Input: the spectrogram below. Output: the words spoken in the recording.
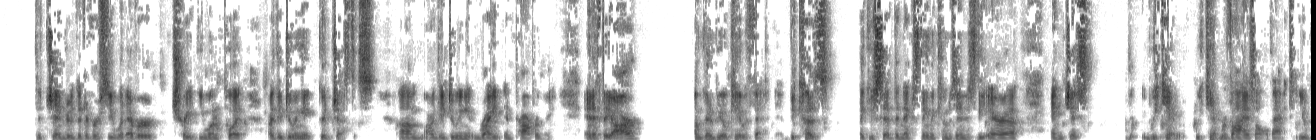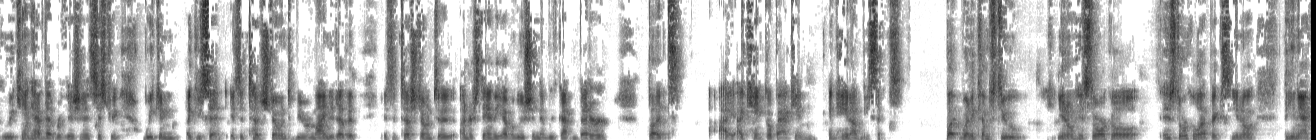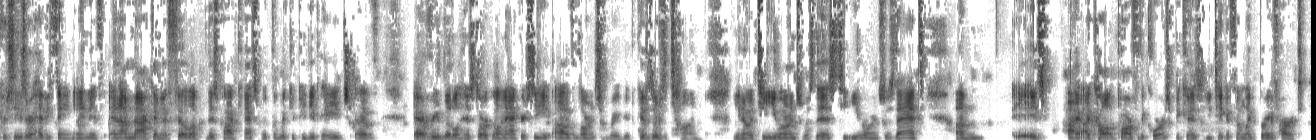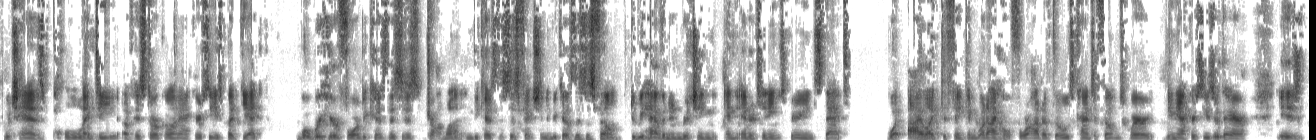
the gender, the diversity, whatever trait you want to put, are they doing it good justice? Um, are they doing it right and properly? And if they are, I'm going to be okay with that because, like you said, the next thing that comes in is the era, and just we can't we can't revise all that. You, we can't have that revisionist history. We can, like you said, it's a touchstone to be reminded of it. It's a touchstone to understand the evolution that we've gotten better. But I, I can't go back and, and hate on these things. But when it comes to you know, historical historical epics, you know, the inaccuracies are a heavy thing. And if, and I'm not going to fill up this podcast with the Wikipedia page of every little historical inaccuracy of Lawrence of Arabia because there's a ton. You know, T.E. Lawrence was this, T.E. Lawrence was that. Um, it's, I, I, call it par for the course because you take a film like Braveheart, which has plenty of historical inaccuracies, but yet what we're here for because this is drama and because this is fiction and because this is film. Do we have an enriching and entertaining experience that what I like to think and what I hope for out of those kinds of films where the inaccuracies are there is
